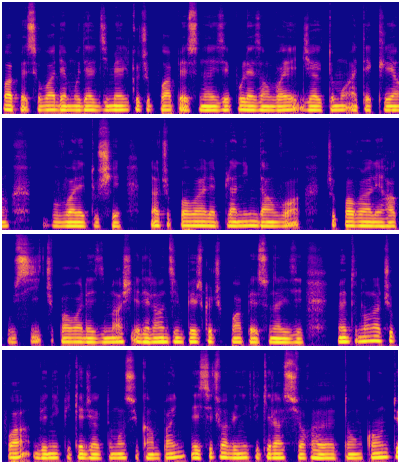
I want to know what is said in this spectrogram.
pour apercevoir des modèles d'email que tu pourras personnaliser pour les envoyer directement à tes clients pour pouvoir les toucher. Là, tu peux voir les plannings d'envoi, tu peux voir les raccourcis, tu peux voir des images et des landing pages que tu pourras personnaliser. Maintenant, là, tu pourras venir cliquer directement sur campagne. Et si tu vas venir cliquer là sur euh, ton compte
